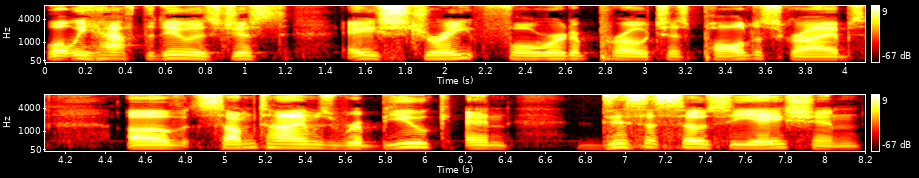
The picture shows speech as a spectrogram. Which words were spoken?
what we have to do is just a straightforward approach, as Paul describes, of sometimes rebuke and disassociation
